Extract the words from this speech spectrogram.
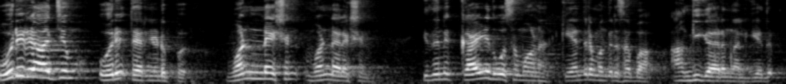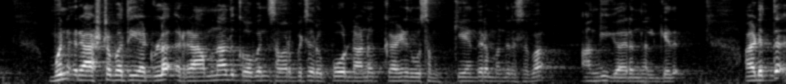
ഒരു രാജ്യം ഒരു തെരഞ്ഞെടുപ്പ് വൺ നേഷൻ വൺ എലക്ഷൻ ഇതിന് കഴിഞ്ഞ ദിവസമാണ് കേന്ദ്രമന്ത്രിസഭ അംഗീകാരം നൽകിയത്. മുൻ രാഷ്ട്രപതിയായിട്ടുള്ള രാംനാഥ് കോവിന്ദ് സമർപ്പിച്ച റിപ്പോർട്ടിനാണ് കഴിഞ്ഞ ദിവസം കേന്ദ്രമന്ത്രിസഭ അംഗീകാരം നൽകിയത്. അടുത്ത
